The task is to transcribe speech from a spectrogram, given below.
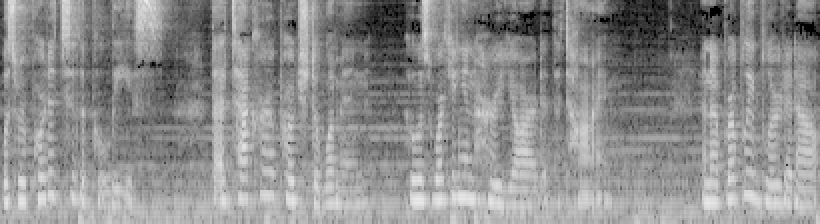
was reported to the police. The attacker approached a woman who was working in her yard at the time and abruptly blurted out,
